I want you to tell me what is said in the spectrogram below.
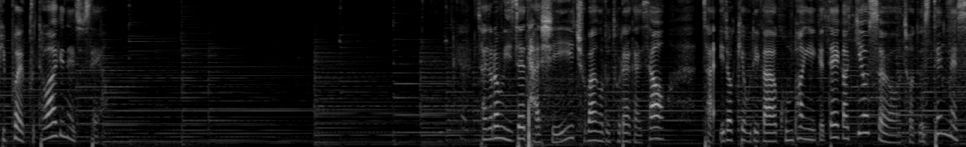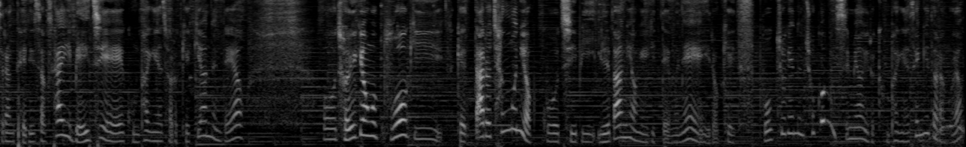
비포 애프터 확인해 주세요. 자, 그럼 이제 다시 주방으로 돌아가서 자, 이렇게 우리가 곰팡이 때가 끼었어요. 저도 스테인레스랑 대리석 사이 매지에 곰팡이가 저렇게 끼었는데요. 어, 저희 경우 부엌이 이렇게 따로 창문이 없고 집이 일방형이기 때문에 이렇게 부엌 쪽에는 조금 있으면 이렇게 곰팡이가 생기더라고요.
